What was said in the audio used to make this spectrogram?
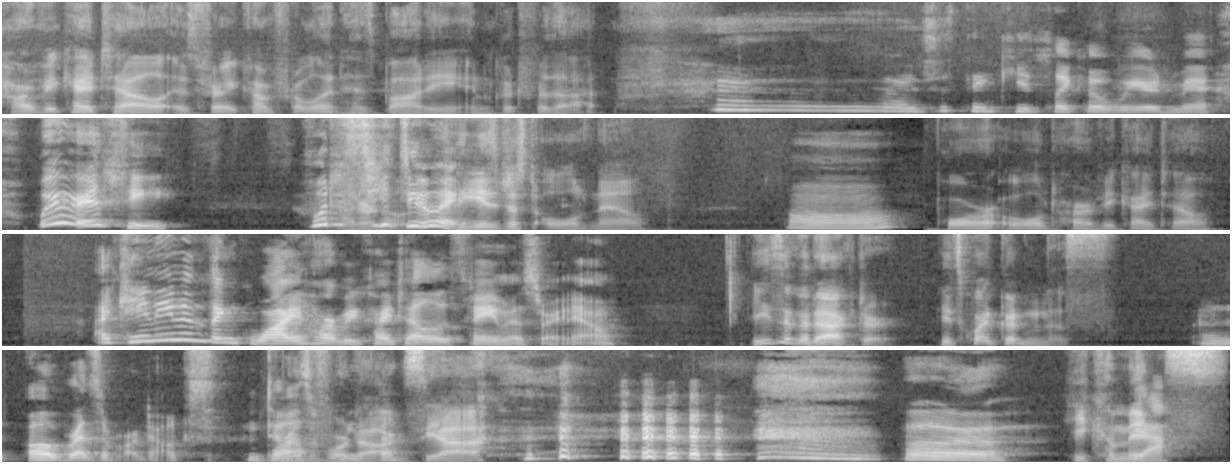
Harvey Keitel is very comfortable in his body and good for that. I just think he's like a weird man. Where is he? What is he know. I think doing? he's just old now. Aw. Poor old Harvey Keitel. I can't even think why Harvey Keitel is famous right now. He's a good actor. He's quite good in this. Um, Oh, Reservoir Dogs. Duh. Reservoir Dogs, yeah. Uh, He commits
